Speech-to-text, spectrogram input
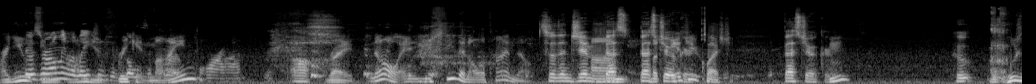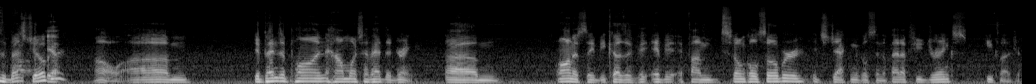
are you? Those are only out of your relationship goals. freaking if you're a mind. moron. Oh, Right. No, and you see that all the time though. so then Jim, Um, best best but to answer your question, best Joker. Hmm? Who? who's the best Joker? Yeah. Oh, um, depends upon how much I've had to drink. Um, honestly, because if if, if I'm stone cold sober, it's Jack Nicholson. If I had a few drinks, Heath Ledger.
